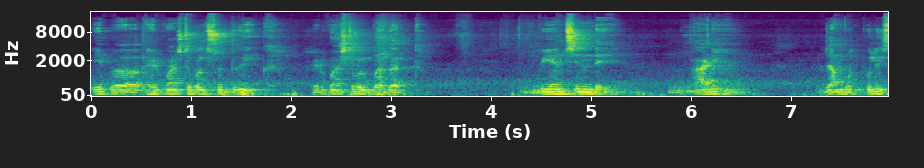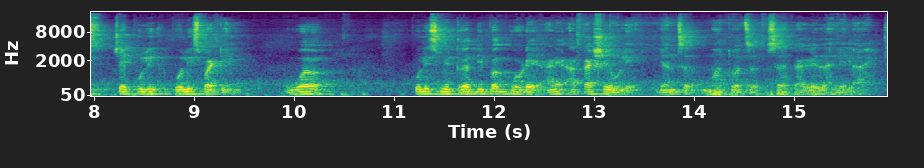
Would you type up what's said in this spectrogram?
A head constable Sudrik head constable Bhagat P N Shinde आणि जांबूत पोलीसचे पोली पोलीस पाटील व पोलीस मित्र दीपक घोडे आणि आकाश येवले यांचं महत्त्वाचं सहकार्य झालेलं आहे.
